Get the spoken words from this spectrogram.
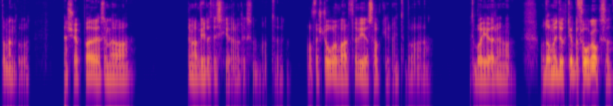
De ändå kan köpa det som jag, som jag vill att vi ska göra liksom. Att, och förstår varför vi gör saker och inte bara, inte bara gör det. Och, och de är duktiga på att fråga också,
